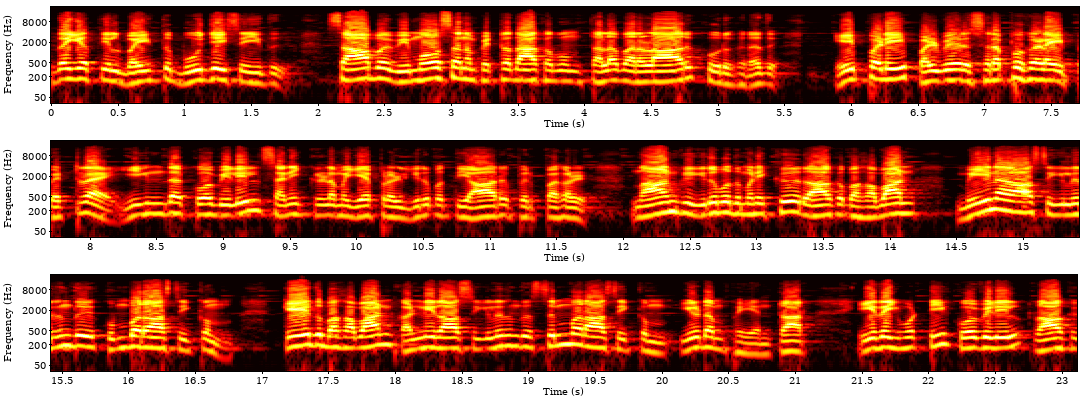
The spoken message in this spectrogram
இதயத்தில் வைத்து பூஜை செய்து சாப விமோசனம் பெற்றதாகவும் தல வரலாறு கூறுகிறது. இப்படி பல்வேறு சிறப்புகளை பெற்ற இந்த கோவிலில் சனிக்கிழமை ஏப்ரல் இருபத்தி ஆறு பிற்பகல் நான்கு இருபது மணிக்கு ராகு பகவான் மீன ராசியிலிருந்து கும்பராசிக்கும் கேது பகவான் கன்னிராசியிலிருந்து சிம்ம ராசிக்கும் இடம் பெயன்றார் இதையொட்டி கோவிலில் ராகு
